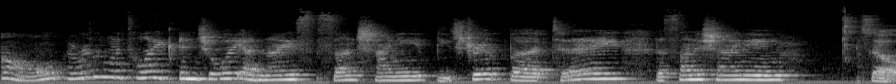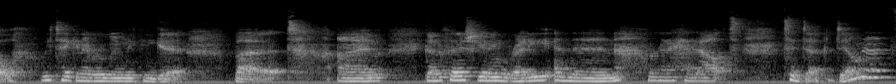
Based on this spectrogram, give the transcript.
Oh, I really wanted to like enjoy a nice sunshiny beach trip, but today the sun is shining, so we've taken every win we can get. But I'm gonna finish getting ready and then we're gonna head out to Duck Donuts.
